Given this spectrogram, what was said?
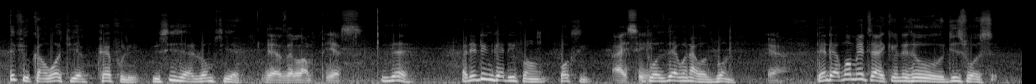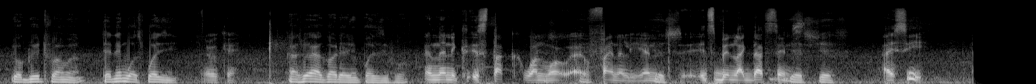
if you can watch here carefully, you see the lumps here. There's a lump, yes. It's there. I didn't get it from boxing. I see. It was there when I was born. Yeah. Then the moment I came, they said, oh, this was your great farmer. The name was Poison. Okay. That's where I got the positive for. And then it, it stuck one more uh, finally, and yes. it's been like that since. Yes, yes. I see.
